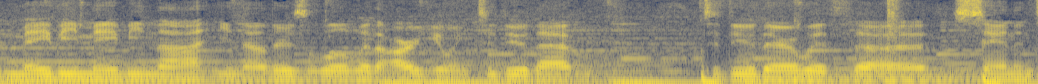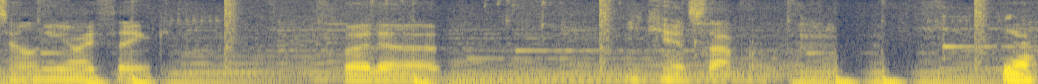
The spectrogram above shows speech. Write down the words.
Maybe, maybe not. You know, there's a little bit of arguing to do that to do there with uh, San Antonio, I think. But uh, you can't stop Orlando. Yeah,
